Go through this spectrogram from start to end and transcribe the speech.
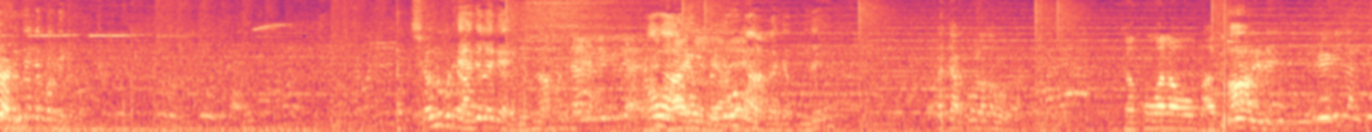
ਕਿੰਨੇ ਨੰਬਰ ਦੇਖੋ ਅੱਛਾ ਉਹਨੂੰ ਬਿਠਾ ਕੇ ਲੈ ਕੇ ਆਏ ਜੀ ਆਓ ਆ ਗਿਆ ਉੱਤੇ ਕਿਉਂ ਮਾਰਦਾ ਜੱਪੀ ਦੇ ਚਾਕੂ ਵਾਲਾ ਤਾਂ ਹੋਗਾ ਚਾਕੂ ਵਾਲਾ ਉਹ ਭਾਗ ਆ ਨੇ ਨੇ ਰੇੜੀ ਲੰਘ ਕੇ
